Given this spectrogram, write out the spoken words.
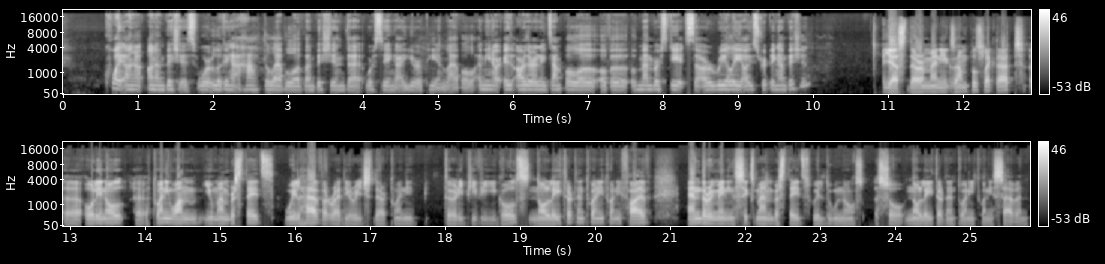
quite un- unambitious. We're looking at half the level of ambition that we're seeing at a European level. I mean, are, are there an example of, of, a, of member states that are really outstripping ambition? Yes, there are many examples like that. Uh, all in all, uh, 21 EU member states will have already reached their 2030 PVE goals no later than 2025, and the remaining six member states will do no, so no later than 2027.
